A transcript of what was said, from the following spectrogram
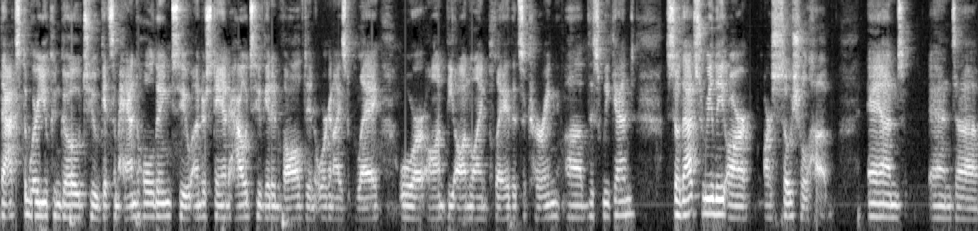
that's the, where you can go to get some hand holding to understand how to get involved in organized play or on the online play that's occurring uh, this weekend. So that's really our our social hub, and and uh,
